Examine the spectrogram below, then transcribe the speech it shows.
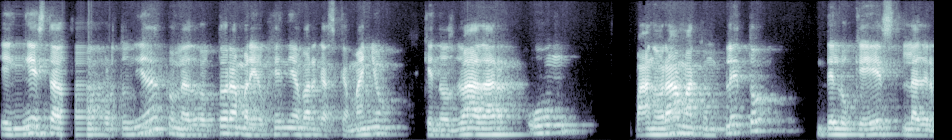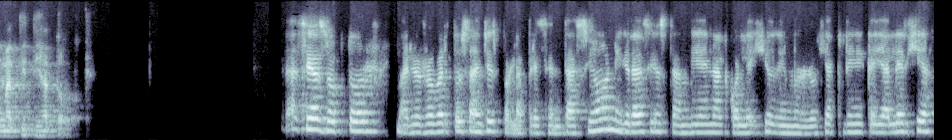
en esta oportunidad con la doctora María Eugenia Vargas Camaño, que nos va a dar un panorama completo de lo que es la dermatitis atópica. Gracias, doctor Mario Roberto Sánchez, por la presentación y gracias también al Colegio de Inmunología Clínica y Alergia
